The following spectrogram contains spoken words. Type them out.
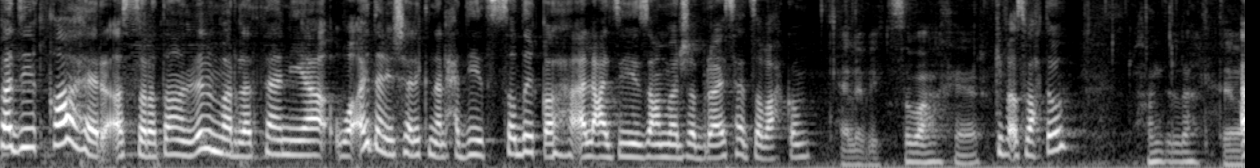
فادي قاهر السرطان للمرة الثانية وأيضا يشاركنا الحديث صديقه العزيز عمر جبراء يسعد صباحكم. هلا بك. صباح الخير. كيف أصبحتوا؟ الحمد لله. تمام. آه،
